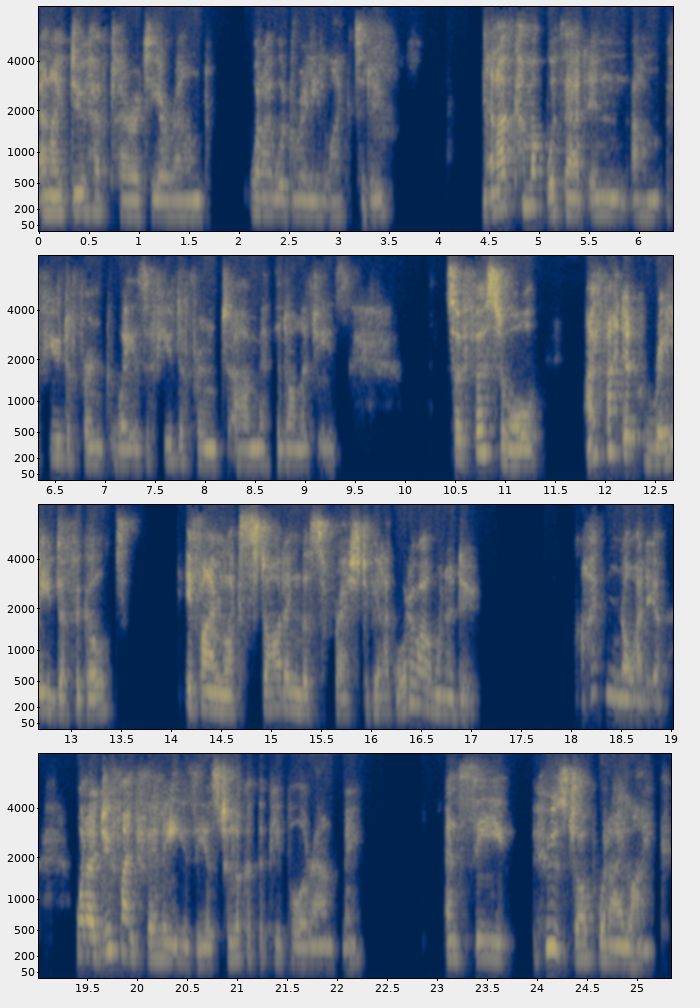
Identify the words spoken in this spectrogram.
and I do have clarity around what I would really like to do. And I've come up with that in um, a few different ways, a few different uh, methodologies. So, first of all, I find it really difficult if I'm like starting this fresh to be like, what do I want to do? I have no idea. What I do find fairly easy is to look at the people around me and see whose job would I like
